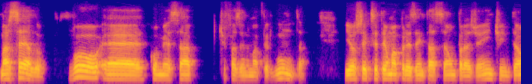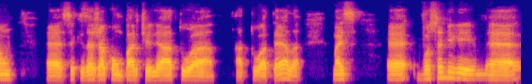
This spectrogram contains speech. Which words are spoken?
Marcelo, vou é, começar te fazendo uma pergunta e eu sei que você tem uma apresentação para a gente, então é, se quiser já compartilhar a tua, a tua tela, mas é, você me, é,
